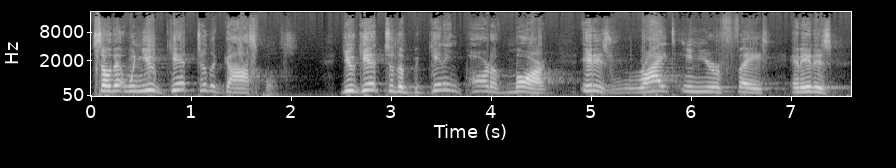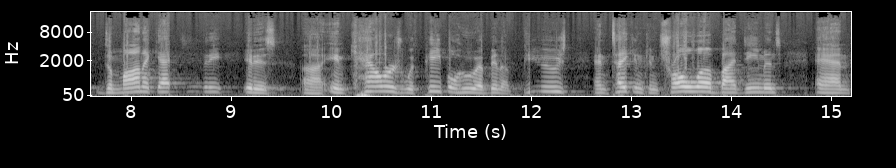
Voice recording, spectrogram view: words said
So that when you get to the Gospels, you get to the beginning part of Mark, it is right in your face, and it is demonic activity. It is uh, encounters with people who have been abused and taken control of by demons and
